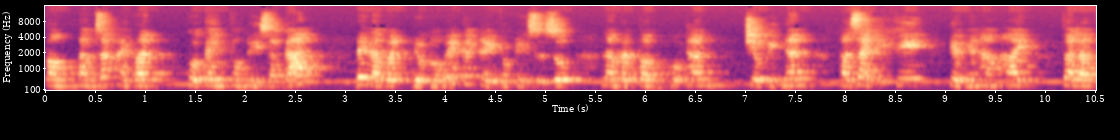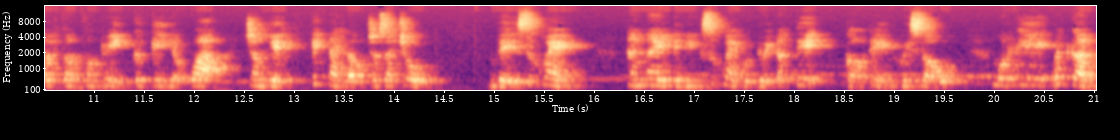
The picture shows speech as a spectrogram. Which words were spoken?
vòng tam giác hai vận của kênh phong thủy Gia Cát. Đây là vật được hầu hết các thầy phong thủy sử dụng làm vật phẩm hộ thân, chiêu kỳ nhân, hóa giải thị phi, tiểu nhân hãm hại và là vật phẩm phong thủy cực kỳ hiệu quả trong việc kích tài lộc cho gia chủ. Về sức khỏe, tháng này tình hình sức khỏe của tuổi Ất Tỵ có thể hơi xấu. Một khi bất cẩn,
